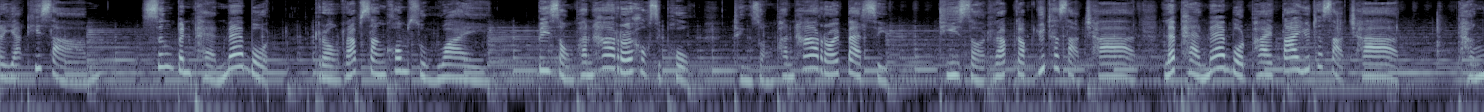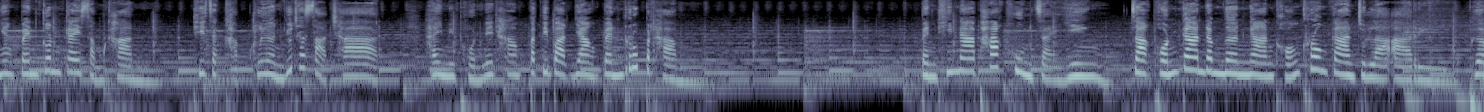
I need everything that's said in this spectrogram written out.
ระยะที่ 3 ซึ่งเป็นแผนแม่บท รองรับสังคมสูงวัย ปี 2566 ถึง 2580 ที่สอดรับกับยุทธศาสตร์ชาติ และแผนแม่บทภายใต้ยุทธศาสตร์ชาติ ทั้งยังเป็นนกลไกสำคัญ ที่จะขับเคลื่อนยุทธศาสตร์ชาติ ให้มีผลในทางปฏิบัติอย่างเป็นรูปธรรม เป็นที่น่าภาคภูมิใจยิ่ง จากผลการดำเนินงานของโครงการจุฬาอารี เพื่อ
